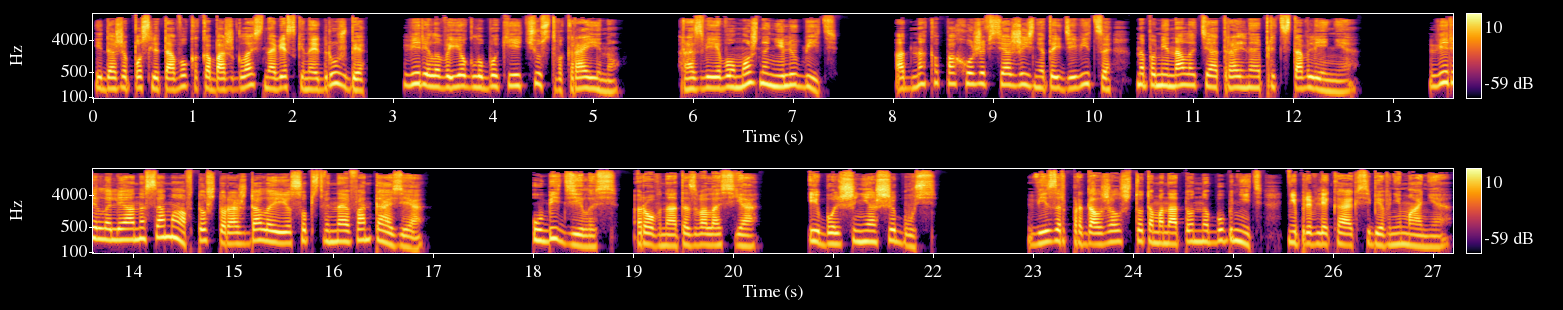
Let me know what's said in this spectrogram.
И даже после того, как обожглась на Вескиной дружбе, верила в ее глубокие чувства к Раину. Разве его можно не любить? Однако, похоже, вся жизнь этой девицы напоминала театральное представление. Верила ли она сама в то, что рождала ее собственная фантазия? «Убедилась», — ровно отозвалась я, — «и больше не ошибусь». Визор продолжал что-то монотонно бубнить, не привлекая к себе внимания.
